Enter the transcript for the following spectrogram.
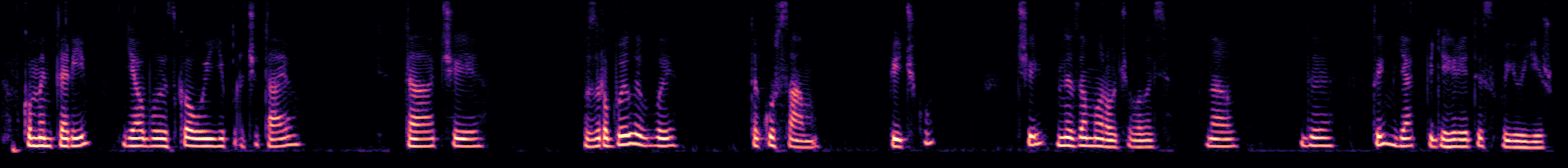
в коментарі, я обов'язково її прочитаю. Та чи зробили ви таку саму пічку, чи не заморочувались над тим, як підігріти свою їжу.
